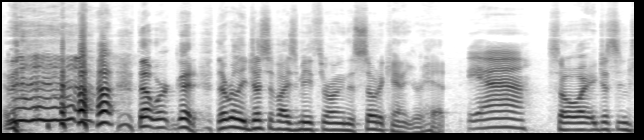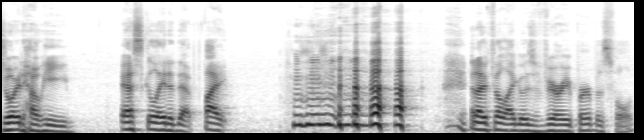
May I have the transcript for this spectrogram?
And then- that worked good. That really justifies me throwing the soda can at your head. Yeah. So I just enjoyed how he escalated that fight. and I felt like it was very purposeful.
